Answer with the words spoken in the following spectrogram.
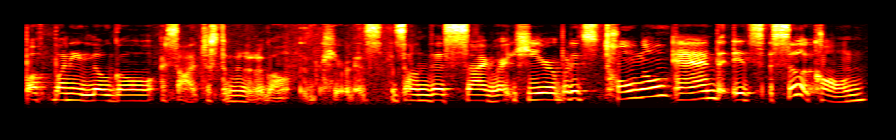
Buff Bunny logo. I saw it just a minute ago. Here it is. It's on this side right here, but it's tonal and it's silicone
